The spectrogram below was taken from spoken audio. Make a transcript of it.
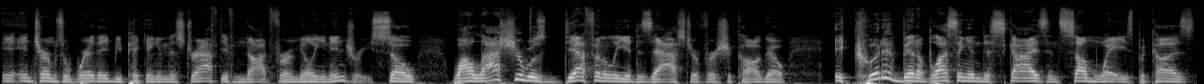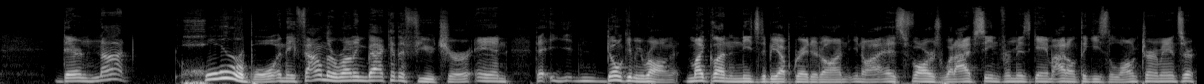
in terms of where they'd be picking in this draft if not for a million injuries. So while last year was definitely a disaster for Chicago, it could have been a blessing in disguise in some ways because they're not horrible and they found their running back of the future and that, don't get me wrong Mike Glennon needs to be upgraded on you know as far as what I've seen from his game I don't think he's the long-term answer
